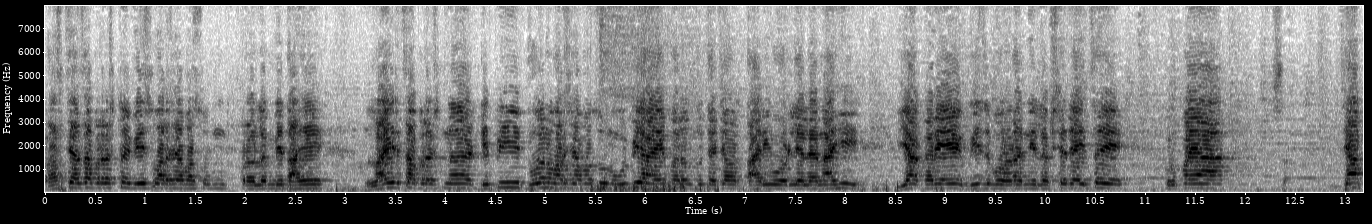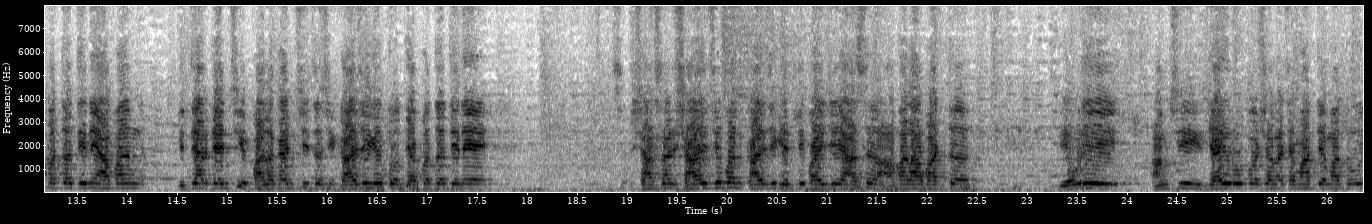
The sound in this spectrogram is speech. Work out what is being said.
रस्त्याचा प्रश्न वीस वर्षापासून प्रलंबित आहे. लाईटचा प्रश्न डीपी दोन वर्षापासून उभी आहे परंतु त्याच्यावर तारी ओढलेल्या नाही. याकडे वीज बोर्डांनी लक्ष द्यायचंय. कृपया ज्या पद्धतीने आपण विद्यार्थ्यांची पालकांची जशी काळजी घेतो त्या पद्धतीने शासन शाळेची पण काळजी घेतली पाहिजे असं आम्हाला वाटतं. एवढी आमची जाहीर उपोषणाच्या माध्यमातून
